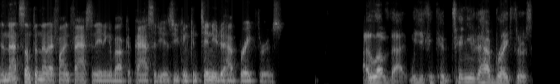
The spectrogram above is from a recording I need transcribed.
And that's something that I find fascinating about capacity is you can continue to have breakthroughs. I love that. You can continue to have breakthroughs.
